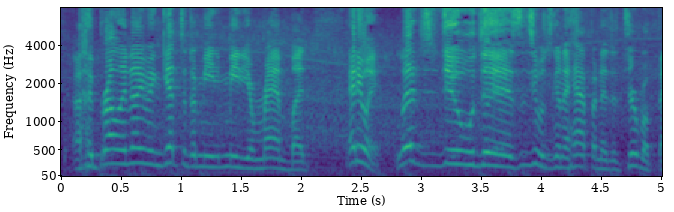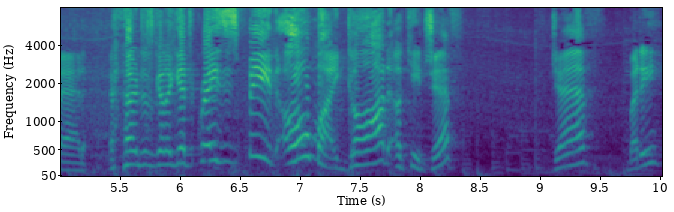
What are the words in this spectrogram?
I probably not even get to the me medium ramp, but anyway, let's do this. Let's see what's gonna happen at the turbo pad. I'm just gonna get crazy speed. Oh my god. Okay, Jeff. Jeff, buddy.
